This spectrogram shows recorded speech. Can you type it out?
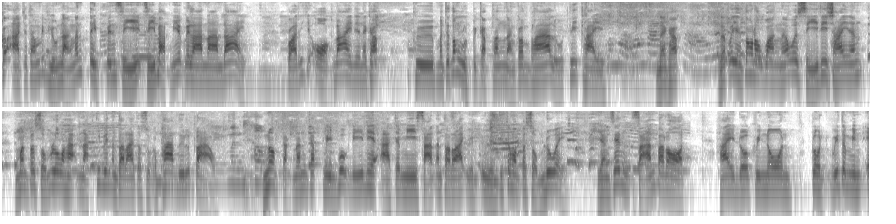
ก็อาจจะทำให้ผิวหนังนั้นติดเป็นสีสีแบบนี้เวลานานได้ กว่าที่จะออกได้เนี่ยนะครับ คือมันจะต้องหลุดไปกับทางหนังกำพร้าหรือที่ใครนะครับ แล้วก็ยังต้องระวังนะว่าสีที่ใช้นั้น มันผสมโลหะหนักที่เป็นอันตรายต่อสุขภาพด้วยหรือเปล่า นอกจากนั้นครับครีมพวกนี้เนี่ยอาจจะมีสารอันตรายอื่น ๆ ที่เข้ามาผสมด้วย อย่างเช่นสารประหลอดไฮโดรควินโนนกรดวิตามิน A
